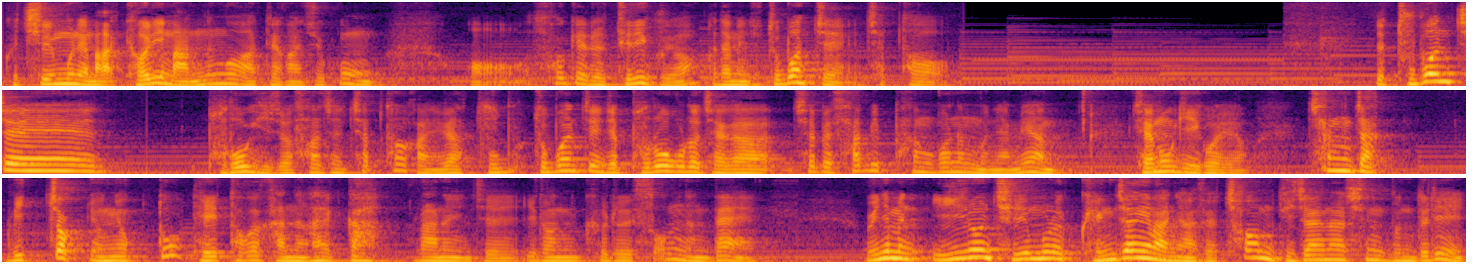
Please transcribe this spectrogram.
그 질문에 마, 결이 맞는 것 같아가지고 어, 소개를 드리고요. 그 다음에 이제 두 번째 챕터 두 번째 부록이죠. 사실 챕터가 아니라 두, 두 번째 이제 부록으로 제가 챕에 삽입한 거는 뭐냐면 제목이 이거예요. 창작 미적 영역도 데이터가 가능할까라는 이제 이런 글을 썼는데 왜냐면 이런 질문을 굉장히 많이 하세요. 처음 디자인 하시는 분들이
